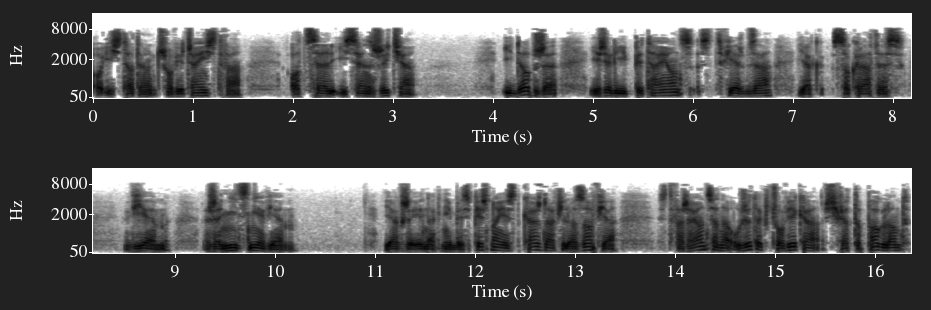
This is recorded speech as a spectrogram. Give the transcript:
o istotę człowieczeństwa, o cel i sens życia. I dobrze, jeżeli pytając stwierdza, jak Sokrates, wiem, że nic nie wiem. Jakże jednak niebezpieczna jest każda filozofia stwarzająca na użytek człowieka światopogląd,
